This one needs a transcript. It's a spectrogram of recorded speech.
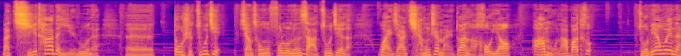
那其他的引入呢？呃，都是租借，像从佛罗伦萨租借了，外加强制买断了后腰阿姆拉巴特。左边卫呢，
